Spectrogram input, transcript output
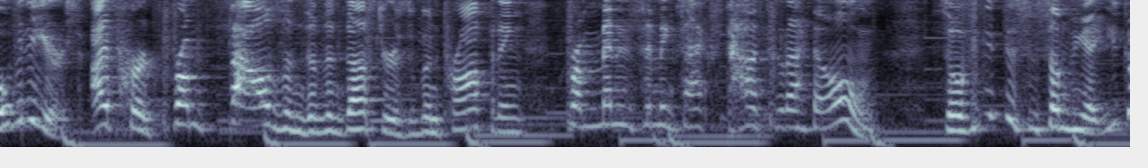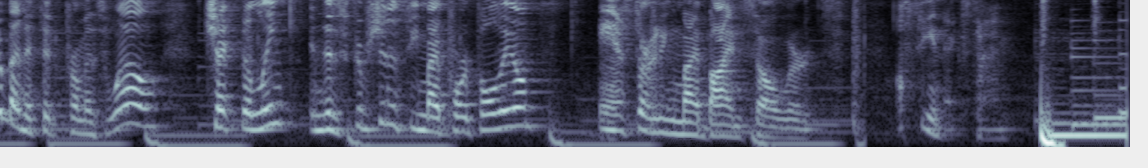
Over the years, I've heard from thousands of investors who've been profiting from many same exact stocks that I own. So if you think this is something that you could benefit from as well, check the link in the description to see my portfolio and start getting my buy and sell alerts. I'll see you next time.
